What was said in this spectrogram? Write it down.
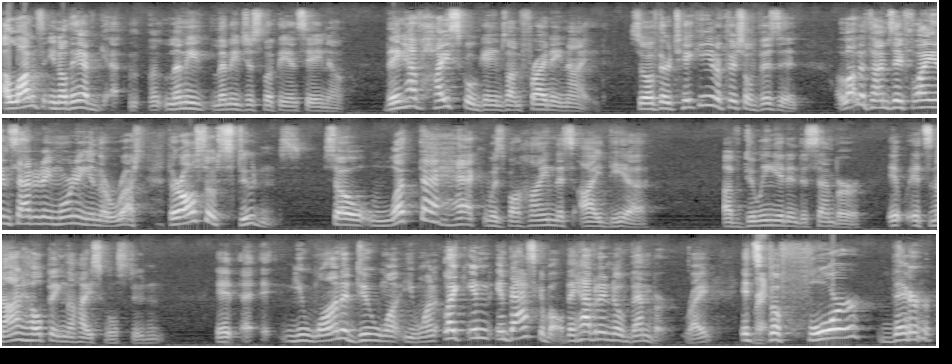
A lot of you know they have. Let me let me just let the NCAA know they have high school games on Friday night. So if they're taking an official visit, a lot of times they fly in Saturday morning and they're rushed. They're also students. So what the heck was behind this idea of doing it in December? It, it's not helping the high school student. It, it you want to do what you want. Like in, in basketball, they have it in November, right? It's right. before their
